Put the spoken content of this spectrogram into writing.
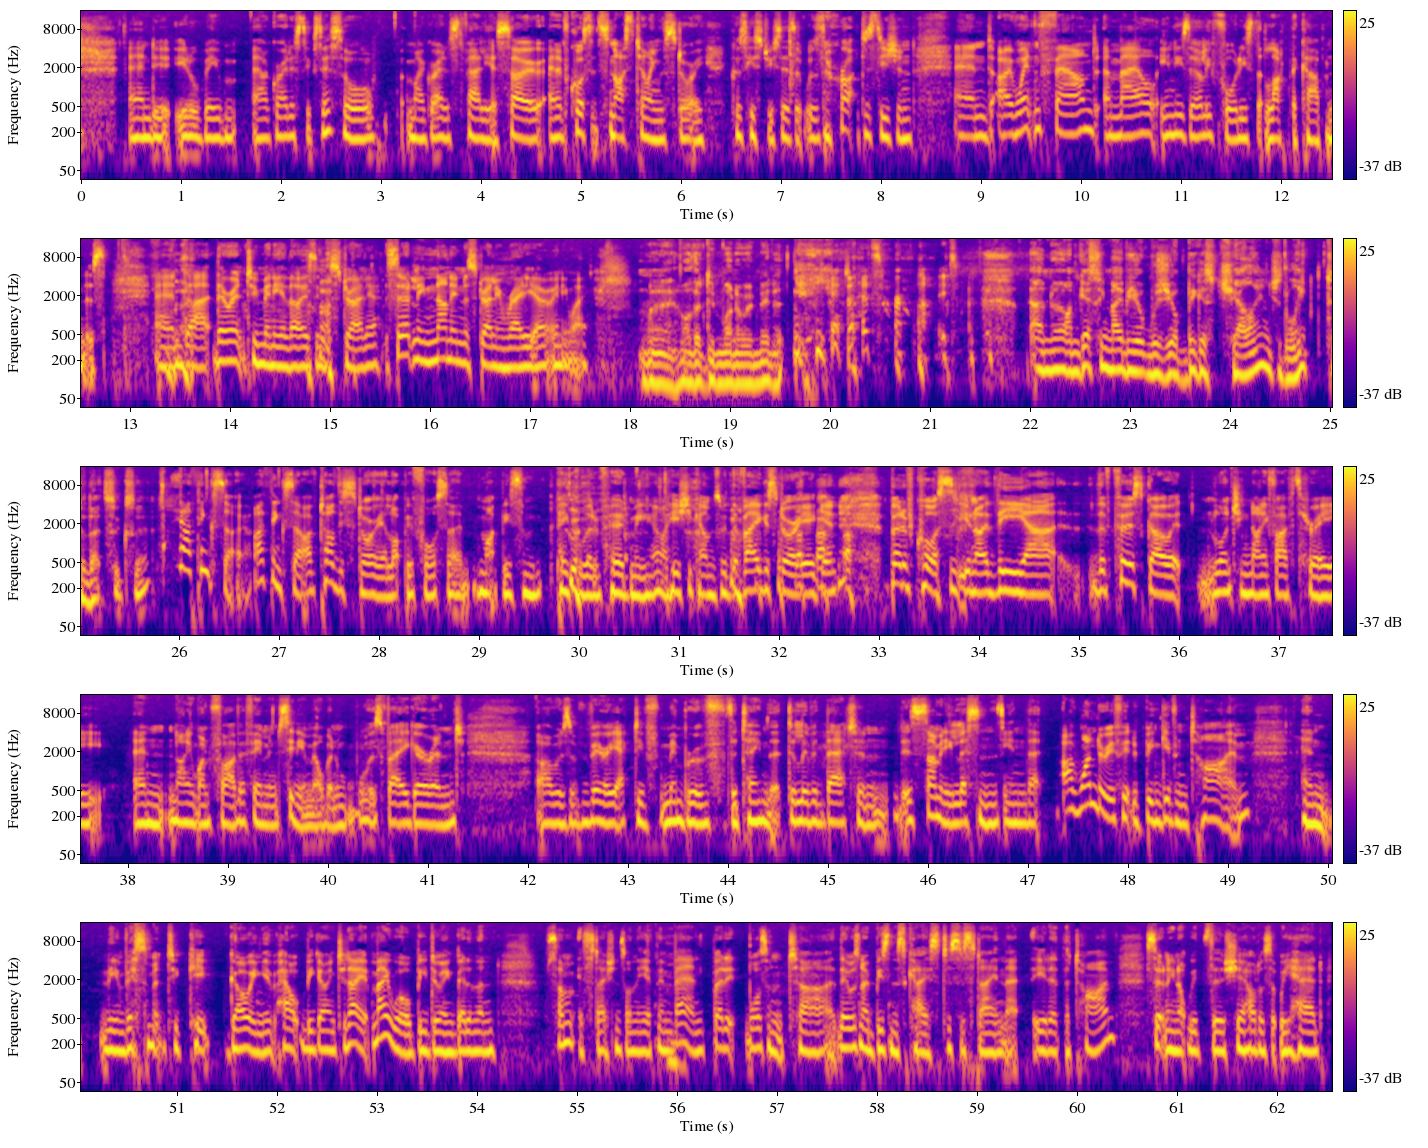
and it, will be our greatest success or my greatest failure. So, and of course, it's nice telling the story because history says it was the right decision. And I went and found a male in his early 40s that liked the Carpenters. And uh, there weren't too many of those in Australia. Certainly none in Australian radio, anyway. Well, they didn't want to admit it. yeah, that's right. and uh, I'm guessing maybe it was your biggest challenge linked to that success? Yeah, I think so. I think so. I've told this story a lot before, so it might be some people that have heard me. Oh, here she comes with the Vega story again. But of course, you know the uh, the first go at launching 95.3 and 91.5 FM in Sydney and Melbourne was Vega, and I was a very active member of the team that delivered that. And there's so many lessons in that. I wonder if it had been given time and the investment to keep going, how it would be going today. It may well be doing better than some stations on the FM mm. band, but it wasn't, uh, there was no business case to sustain that yet at the time, certainly not with the shareholders that we had.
